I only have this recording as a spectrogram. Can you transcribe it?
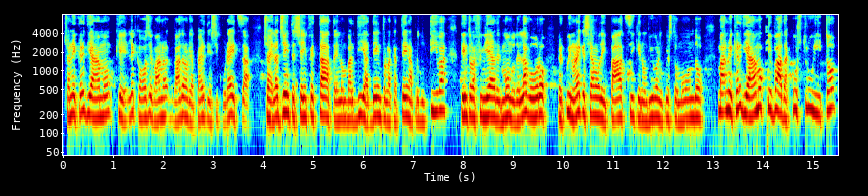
cioè noi crediamo che le cose vanno, vadano riaperte in sicurezza, cioè la gente si è infettata in Lombardia dentro la catena produttiva, dentro la filiera del mondo del lavoro, per cui non è che siamo dei pazzi che non vivono in questo mondo, ma noi crediamo che vada costruito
